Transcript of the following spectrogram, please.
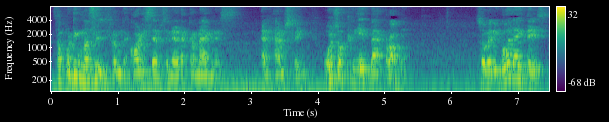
supporting muscles from the quadriceps and adductor magnus and hamstring also create back problem. So when you go like this,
